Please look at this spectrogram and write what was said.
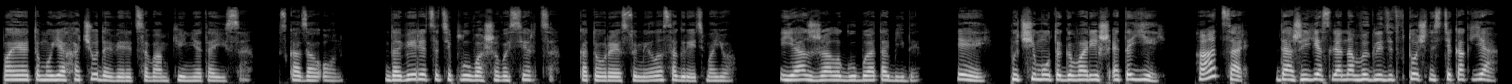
Поэтому я хочу довериться вам, Кинья Таиса», — сказал он. «Довериться теплу вашего сердца, которое сумело согреть мое». Я сжала губы от обиды. «Эй, почему ты говоришь это ей? А, царь? Даже если она выглядит в точности, как я.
